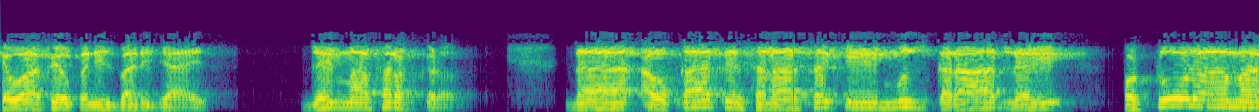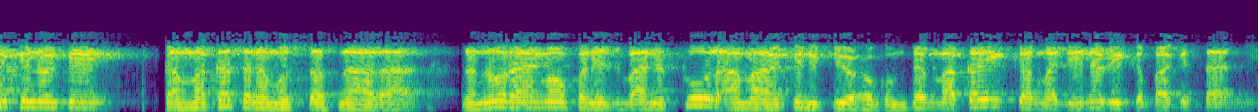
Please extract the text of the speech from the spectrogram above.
شوافی او پنځ باندې جایز دوی ما فرق کړو دا اوقات ثلاثه کې مذکرات لري په ټول اماکنو کې کمکتن مستثنا ده نو نور ایمو په نسبانه ټول اماکن کې حکم ته مکه ک مدینه وی ک پاکستان وی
